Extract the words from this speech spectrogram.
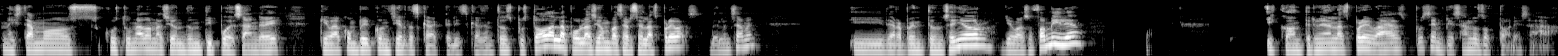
necesitamos justo una donación de un tipo de sangre que va a cumplir con ciertas características. Entonces, pues toda la población va a hacerse las pruebas del examen y de repente un señor lleva a su familia y cuando terminan las pruebas, pues empiezan los doctores a,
